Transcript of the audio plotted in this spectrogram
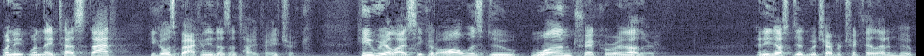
When, he, when they test that, he goes back and he does a type A trick. He realized he could always do one trick or another, and he just did whichever trick they let him do.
